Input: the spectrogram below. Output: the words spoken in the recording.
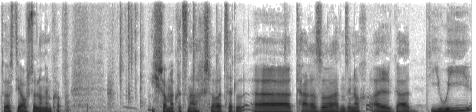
du hast die Aufstellung im Kopf. ich schaue mal kurz nach, schlauer Zettel. Äh, Karasor hatten sie noch, Al-Gadioui,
